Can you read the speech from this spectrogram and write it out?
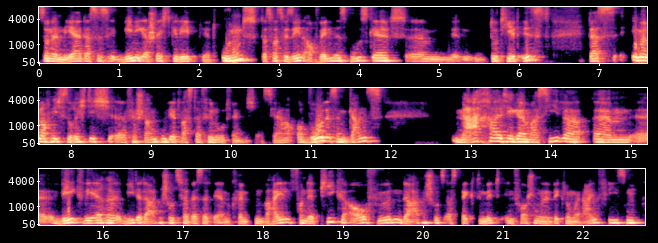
sondern mehr, dass es weniger schlecht gelebt wird. Und das, was wir sehen, auch wenn es Bußgeld ähm, dotiert ist, dass immer noch nicht so richtig äh, verstanden wird, was dafür notwendig ist. Ja, obwohl es ein ganz nachhaltiger, massiver ähm, äh, Weg wäre, wie der Datenschutz verbessert werden könnten, weil von der Pike auf würden Datenschutzaspekte mit in Forschung und Entwicklung einfließen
